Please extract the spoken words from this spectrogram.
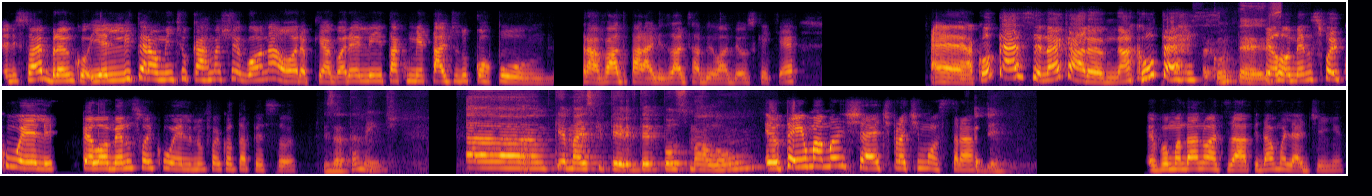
Ele só é branco. E ele literalmente o karma chegou na hora, porque agora ele tá com metade do corpo travado, paralisado, sabe lá Deus o que, que é. É, acontece, né, cara? Acontece. Acontece. Pelo menos foi com ele. Pelo menos foi com ele, não foi com outra pessoa. Exatamente. Ah, o que mais que teve? Teve Post Malone. Eu tenho uma manchete para te mostrar. Cadê? Eu vou mandar no WhatsApp, dá uma olhadinha.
